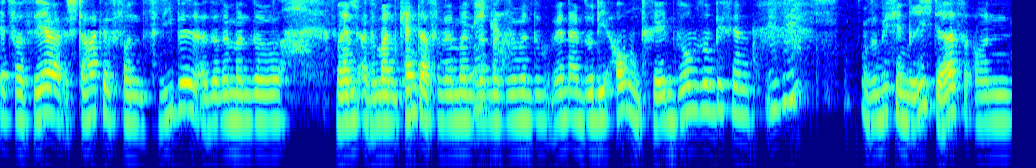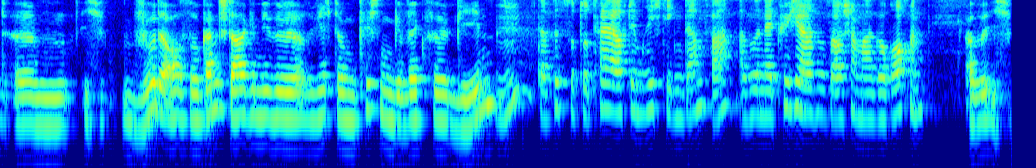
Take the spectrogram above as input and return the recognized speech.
etwas sehr Starkes von Zwiebel. Also wenn man so, man, also man kennt das, wenn man, wenn, man, wenn, man so, wenn einem so die Augen tränen, so, so ein bisschen, so ein bisschen riecht das. Und ähm, ich würde auch so ganz stark in diese Richtung Küchengewächse gehen. Hm? Da bist du total auf dem richtigen Dampfer. Also in der Küche hast du es auch schon mal gerochen. Also ich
